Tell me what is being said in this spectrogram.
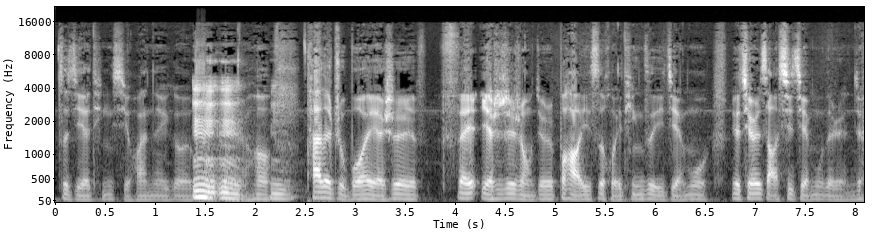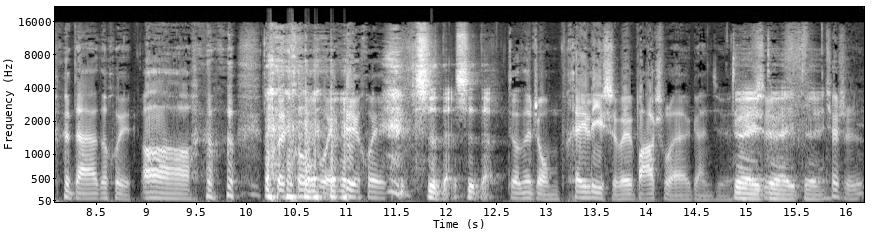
自己也挺喜欢那个，嗯嗯，然后他的主播也是非也是这种，就是不好意思回听自己节目，尤其是早期节目的人，就大家都会啊 会后悔，会是的，是的，就那种黑历史被扒出来的感觉。对对对，确实。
